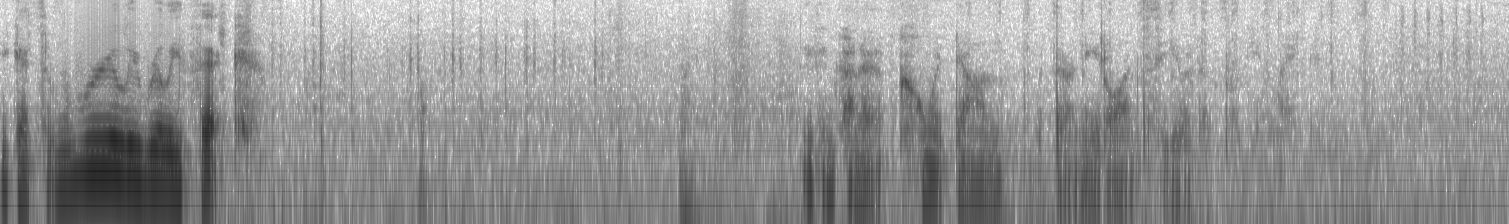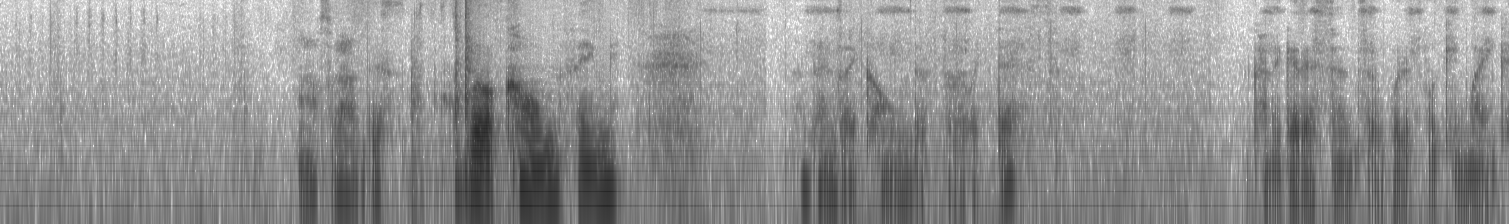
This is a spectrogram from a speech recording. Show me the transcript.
it gets really, really thick. you can kind of comb it down with our needle and see what it's looking like. I also have this little comb thing. Sometimes I comb the fur with this. Kind of get a sense of what it's looking like.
